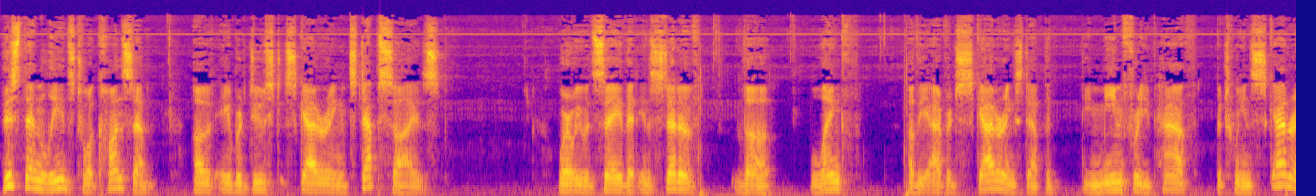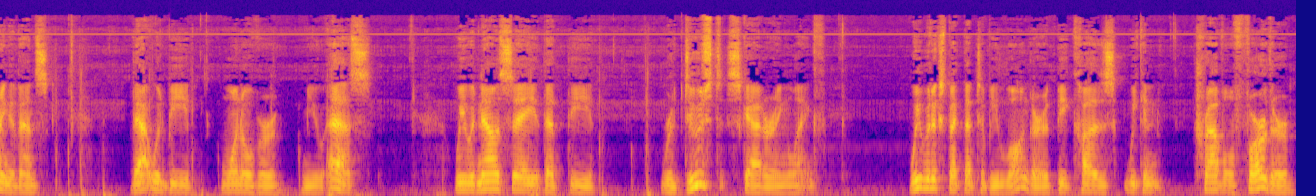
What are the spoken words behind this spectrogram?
This then leads to a concept of a reduced scattering step size, where we would say that instead of the length of the average scattering step, the, the mean free path between scattering events, that would be 1 over mu s. We would now say that the reduced scattering length, we would expect that to be longer because we can travel farther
